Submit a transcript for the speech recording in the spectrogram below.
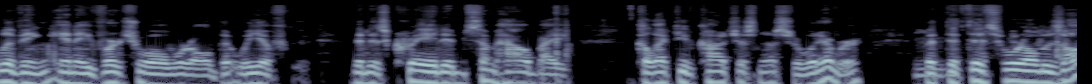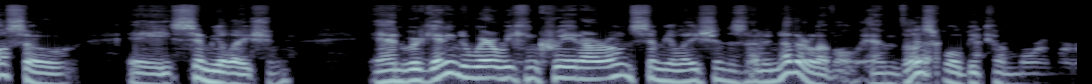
living in a virtual world that we have that is created somehow by collective consciousness or whatever, mm-hmm. but that this world is also a simulation and we're getting to where we can create our own simulations at another level and those will become more and more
